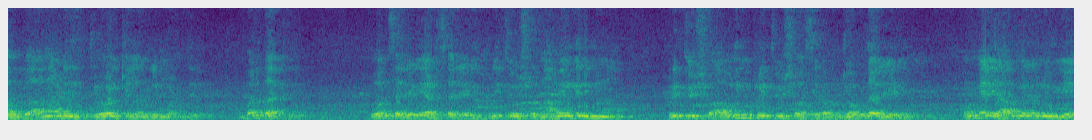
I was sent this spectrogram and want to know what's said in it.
ಅವ್ರಿಗೆ ಅನಾಡಿ ತಿಳುವಳಿಕೆ ಇಲ್ಲ ಅಂದ್ರೆ ಏನು ಮಾಡ್ತೀವಿ ಬರ್ದಾಕ್ರಿ. ಒಂದು ಸರಿ ಹೇಳಿ ಎರಡು ಸರಿ ಹೇಳಿ. ಪ್ರೀತಿ ವಿಶ್ವಾಸ ನಾವೆಂಗೆ ನಿಮ್ಮನ್ನು ಪ್ರೀತಿ ವಿಶ್ವ ಅವನಿಗೂ ಪ್ರೀತಿ ವಿಶ್ವಾಸ ಇರೋ ಜವಾಬ್ದಾರಿ ಹೇಳಿ. ಅವನ ಮೇಲೆ ಯಾರ ಮೇಲೆ ನಿಮಗೆ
